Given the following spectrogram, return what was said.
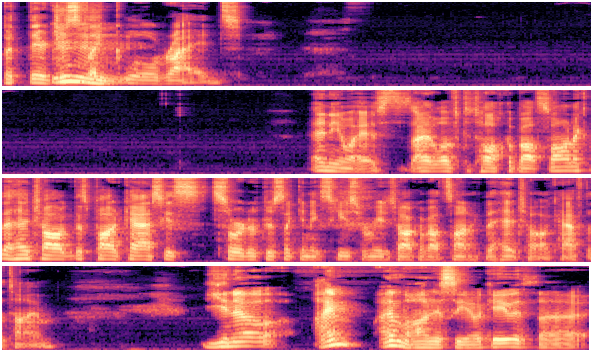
But they're just like Mhm. little rides. Anyways, I love to talk about Sonic the Hedgehog. This podcast is sort of just like an excuse for me to talk about Sonic the Hedgehog half the time. You know, I'm I'm honestly okay with that.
